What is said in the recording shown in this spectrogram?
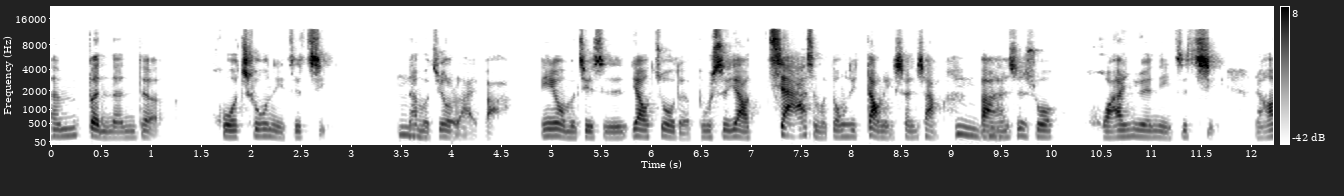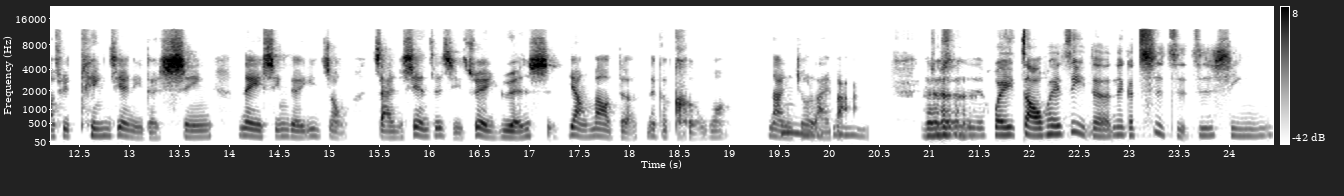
很本能的活出你自己，嗯，那么就来吧。因为我们其实要做的不是要加什么东西到你身上，嗯，反而。是说还原你自己，然后去听见你的心内心的一种展现自己最原始样貌的那个渴望，那你就来吧，就是。回找回自己的那个赤子之心。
